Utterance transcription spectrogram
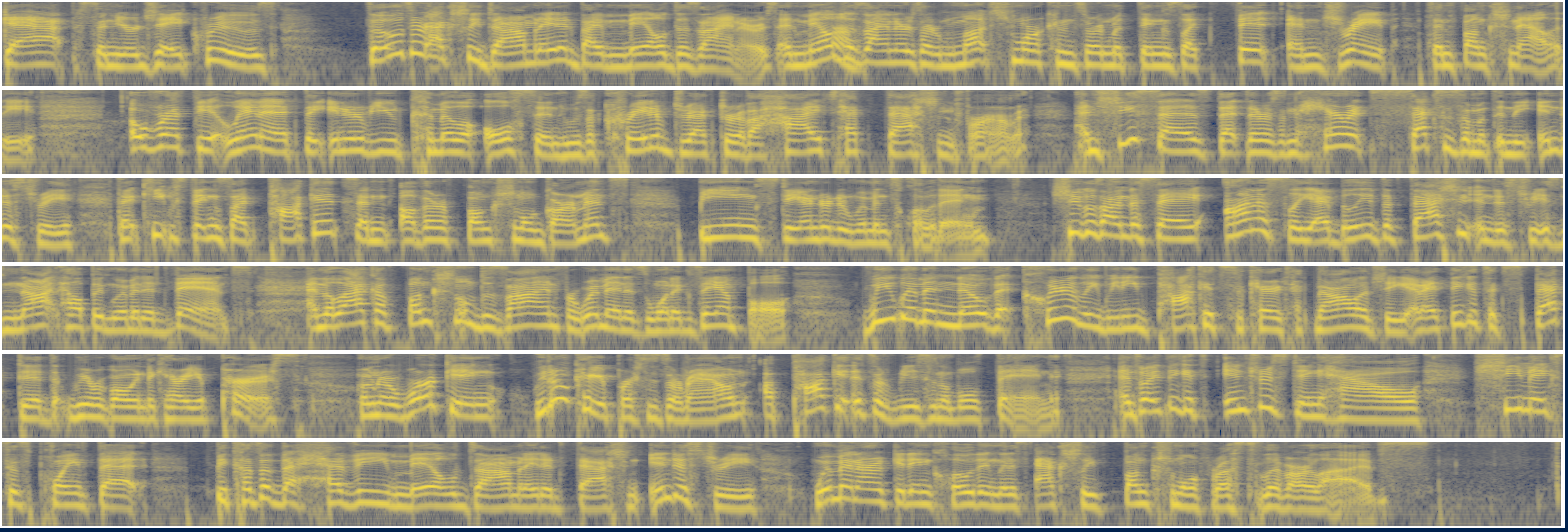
Gaps and your J. Crews. Those are actually dominated by male designers, and male designers are much more concerned with things like fit and drape than functionality. Over at The Atlantic, they interviewed Camilla Olson, who's a creative director of a high tech fashion firm. And she says that there's inherent sexism within the industry that keeps things like pockets and other functional garments being standard in women's clothing. She goes on to say, honestly, I believe the fashion industry is not helping women advance, and the lack of functional design for women is one example. We women know that clearly we need pockets to carry technology, and I think it's expected that we are going to carry a purse. When we're working, we don't carry purses around. A pocket is a reasonable thing. And so I think it's interesting how she makes this point that because of the heavy male dominated fashion industry, women aren't getting clothing that is actually functional for us to live our lives.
